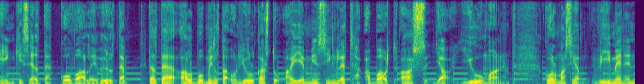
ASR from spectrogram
henkiseltä kovalevyltä. Tältä albumilta on julkaistu aiemmin singlet About Us ja Human. Kolmas ja viimeinen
